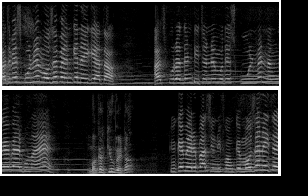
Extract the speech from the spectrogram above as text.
आज मैं स्कूल में मोजे पहन के नहीं गया था। आज पूरा दिन टीचर ने मुझे स्कूल में नंगे पैर घुमाए मगर क्यों बेटा? क्योंकि मेरे पास यूनिफॉर्म के मोजे नहीं थे।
